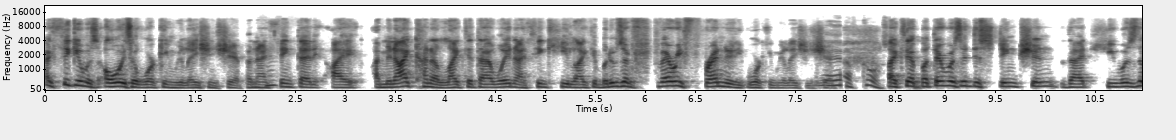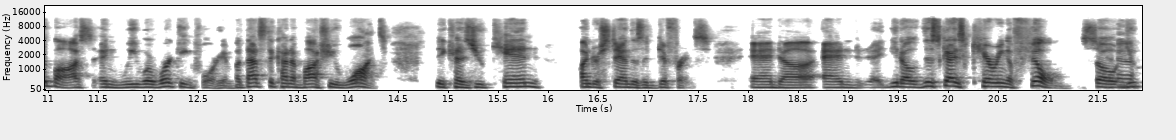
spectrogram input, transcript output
I think it was always a working relationship, and I Mhm. think that I, I mean, I kind of liked it that way, and I think he liked it, but it was a very friendly working relationship. Yeah, yeah, of course. like that but there was a distinction that he was the boss and we were working for him but that's the kind of boss you want because you can understand there's a difference and uh and uh, you know this guy's carrying a film so Yeah. you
